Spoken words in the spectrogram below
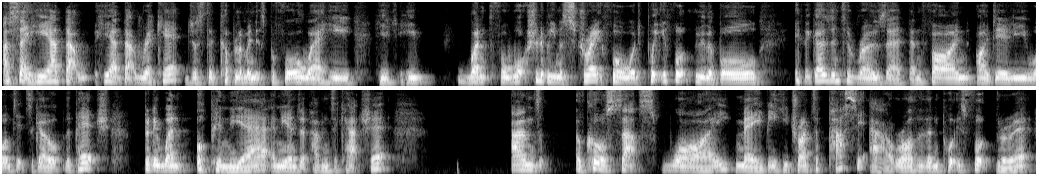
I say he had that he had that ricket just a couple of minutes before where he he he went for what should have been a straightforward put your foot through the ball. If it goes into row Z, then fine. Ideally, you want it to go up the pitch, but it went up in the air and he ended up having to catch it. And of course, that's why maybe he tried to pass it out rather than put his foot through it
